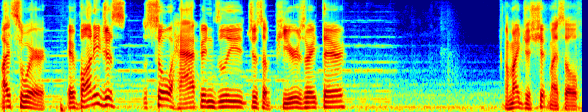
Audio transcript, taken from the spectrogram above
I swear, if Bonnie just so happensly just appears right there, I might just shit myself.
